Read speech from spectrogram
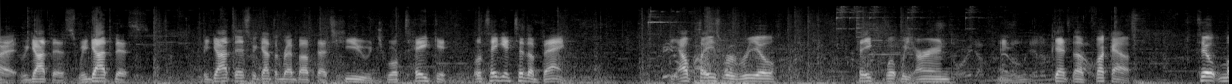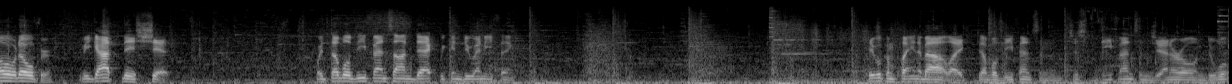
Alright, we got this. We got this. We got this. We got the red buff. That's huge. We'll take it. We'll take it to the bank. The outplays were real. Take what we earned and get the fuck out. Tilt mode over. We got this shit. With double defense on deck, we can do anything. People complain about like double defense and just defense in general and dual.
